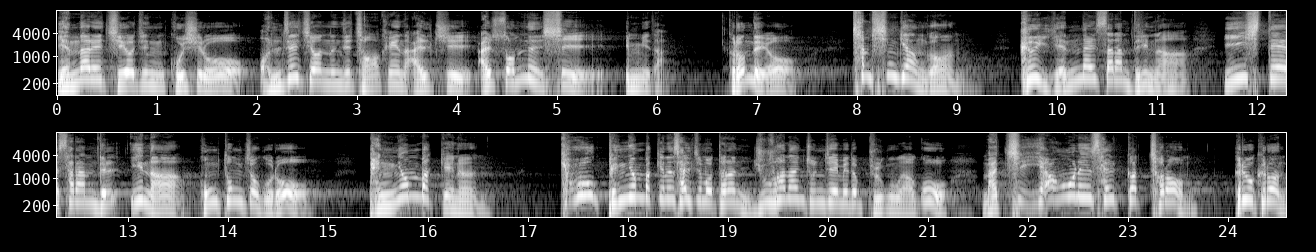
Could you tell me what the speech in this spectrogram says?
옛날에 지어진 고시로 언제 지었는지 정확하게는 알지 알 수 없는 시입니다. 그런데요, 참 신기한 건 그 옛날 사람들이나 이 시대 사람들이나 공통적으로 100년밖에는 겨우 100년밖에는 살지 못하는 유한한 존재임에도 불구하고 마치 영원히 살 것처럼 그리고 그런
